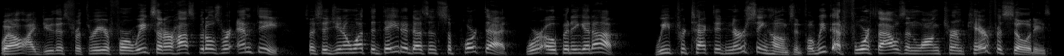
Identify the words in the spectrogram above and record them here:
Well, I do this for three or four weeks and our hospitals were empty. So I said, you know what? The data doesn't support that. We're opening it up. We protected nursing homes and we've got 4,000 long-term care facilities.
